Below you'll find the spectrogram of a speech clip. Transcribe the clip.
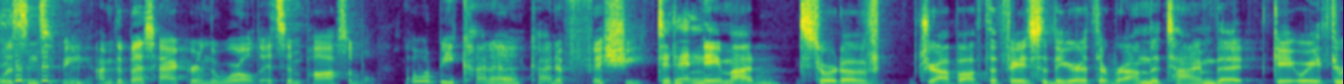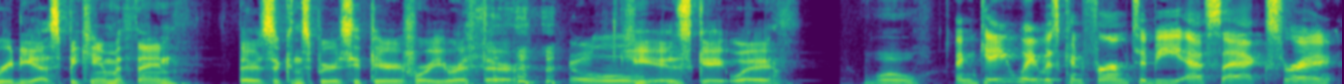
listen to me i'm the best hacker in the world it's impossible that would be kind of kind of fishy Didn't Neimod sort of drop off the face of the earth around the time that Gateway 3DS became a thing? There's a conspiracy theory for you right there. Oh. he is Gateway. Whoa. And Gateway was confirmed to be SX, right?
